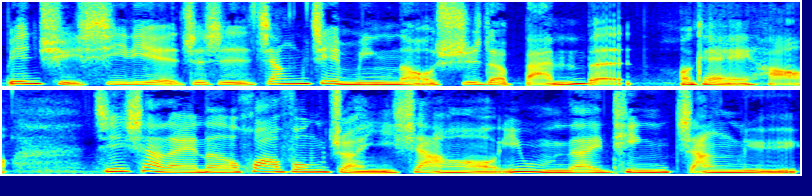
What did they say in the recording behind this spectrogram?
编曲系列，这是江建明老师的版本。OK，好，接下来呢，画风转一下哈，因为我们来听张宇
